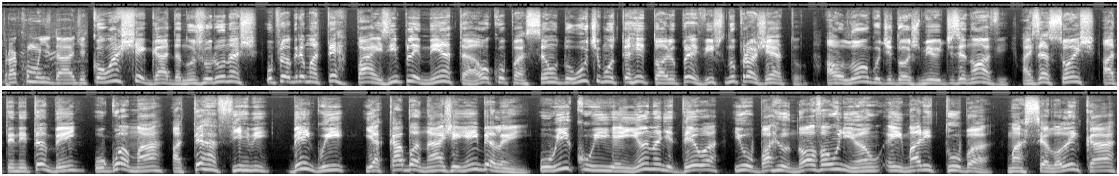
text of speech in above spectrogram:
para a comunidade. Com a chegada no Jurunas, o programa Ter Paz implementa a ocupação do último território previsto no projeto. Ao longo de 2019, as ações atendem também o Guamá, a Terra Firme, Bengui e a Cabanagem em Belém, o Icuí em Ananindeua e o bairro Nova União em Marituba. Marcelo Alencar,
